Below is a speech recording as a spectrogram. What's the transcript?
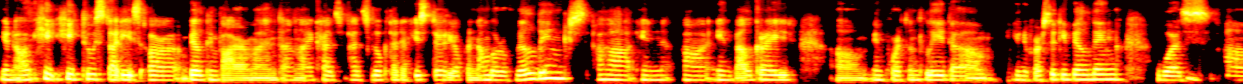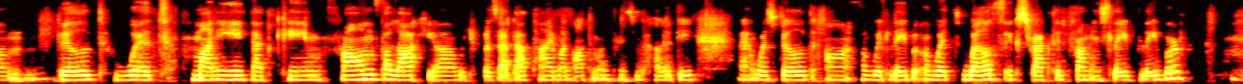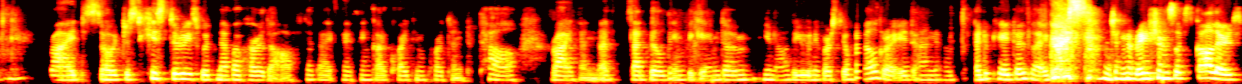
you know, he, he too studies uh, built environment and like has, has looked at the history of a number of buildings uh, in, uh, in Belgrade. Um, importantly, the university building was um, built with money that came from Wallachia, which was at that time an Ottoman principality, and was built uh, with labor with wealth extracted from enslaved labor. Mm-hmm right? So just histories we've never heard of that I, I, think are quite important to tell, right? And that, that building became the, you know, the University of Belgrade and educated like generations of scholars,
